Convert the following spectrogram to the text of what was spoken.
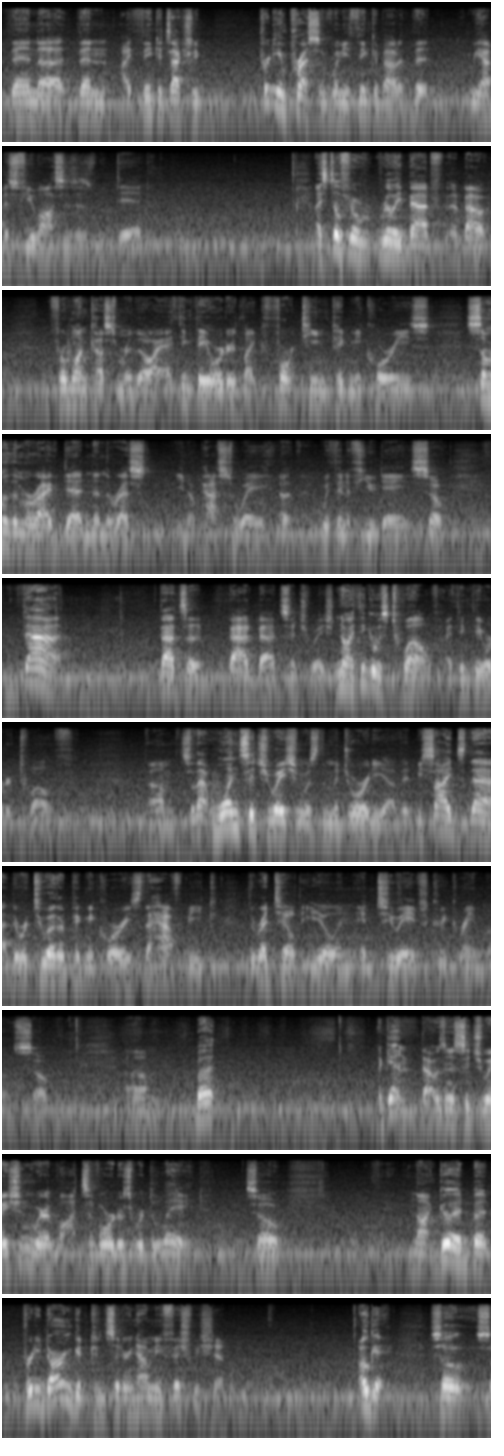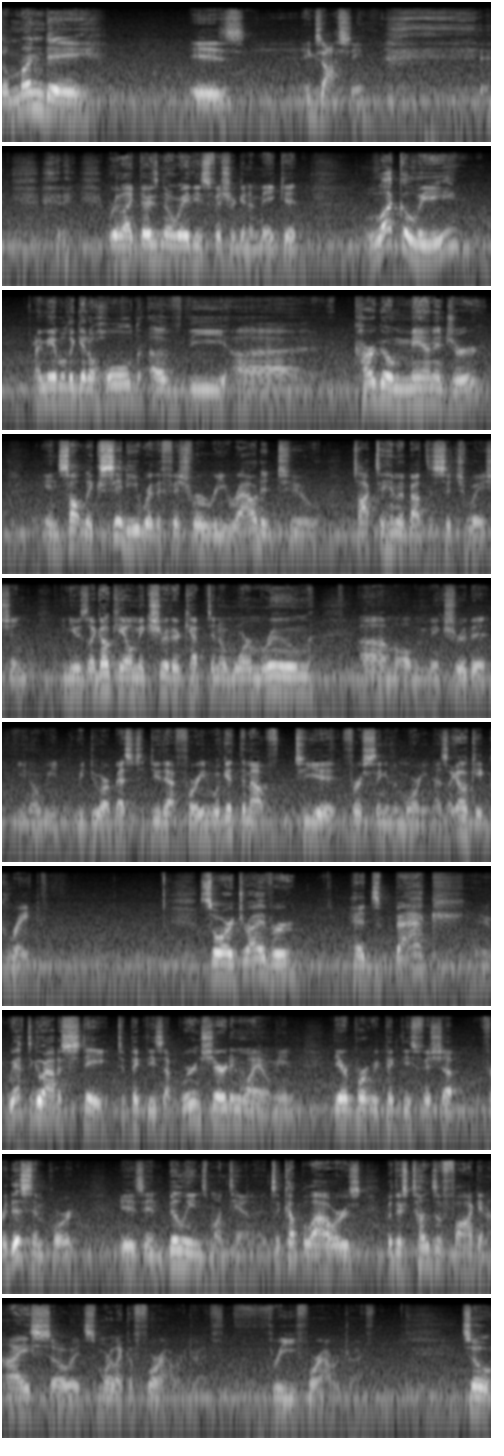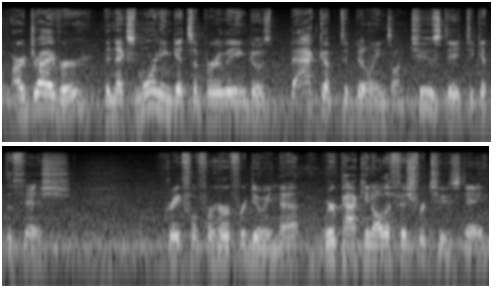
then uh, then I think it's actually pretty impressive when you think about it that we had as few losses as we did. I still feel really bad about for one customer though. I, I think they ordered like 14 pygmy cories. Some of them arrived dead, and then the rest, you know, passed away uh, within a few days. So that that's a bad, bad situation. No, I think it was 12. I think they ordered 12. Um, so that one situation was the majority of it. Besides that, there were two other pygmy cories, the half-beak, the red-tailed eel, and, and two Aves Creek rainbows. So, um, but again, that was in a situation where lots of orders were delayed. So, not good, but pretty darn good considering how many fish we ship. Okay, so so Monday is exhausting. We're like, there's no way these fish are going to make it. Luckily, I'm able to get a hold of the uh, cargo manager in Salt Lake City, where the fish were rerouted to. Talk to him about the situation, and he was like, "Okay, I'll make sure they're kept in a warm room. Um, I'll make sure that you know we we do our best to do that for you, and we'll get them out to you first thing in the morning." I was like, "Okay, great." So our driver heads back we have to go out of state to pick these up. We're in Sheridan, Wyoming. The airport we pick these fish up for this import is in Billings, Montana. It's a couple hours, but there's tons of fog and ice, so it's more like a four hour drive, three, four hour drive. So our driver the next morning gets up early and goes back up to Billings on Tuesday to get the fish. Grateful for her for doing that. We're packing all the fish for Tuesday.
